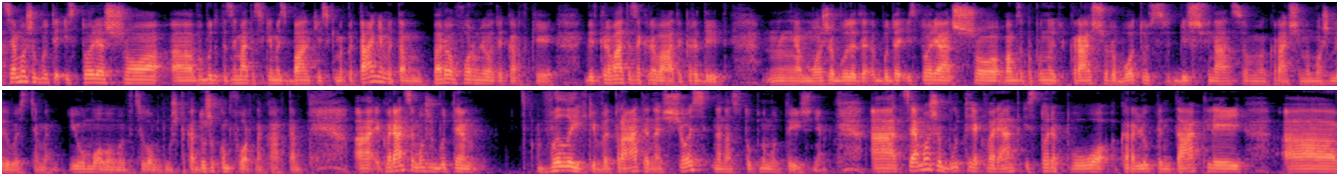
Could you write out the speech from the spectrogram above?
Це може бути історія, що ви будете займатися якимись банківськими питаннями, там переоформлювати картки, відкривати, закривати кредит. Може буде, буде історія, що вам запропонують кращу роботу з більш фінансовими кращими можливостями і умовами в цілому, тому що така дуже комфортна карта. А як це можуть бути. Великі витрати на щось на наступному тижні. А це може бути як варіант історія по королю Пентаклей, а,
